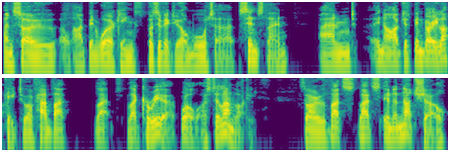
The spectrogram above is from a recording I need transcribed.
And so uh, I've been working specifically on water since then. And, you know, I've just been very lucky to have had that, that, that career. Well, I still am lucky. So that's, that's in a nutshell.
